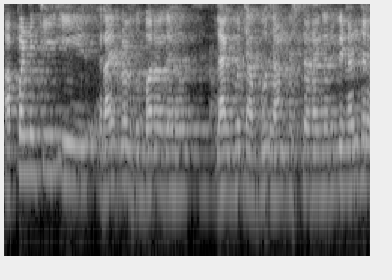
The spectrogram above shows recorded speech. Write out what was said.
అప్పటి నుంచి ఈ రాయపురాల సుబ్బారావు గారు లేకపోతే అబ్బూరు రామకృష్ణారావు గారు వీళ్ళందరూ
